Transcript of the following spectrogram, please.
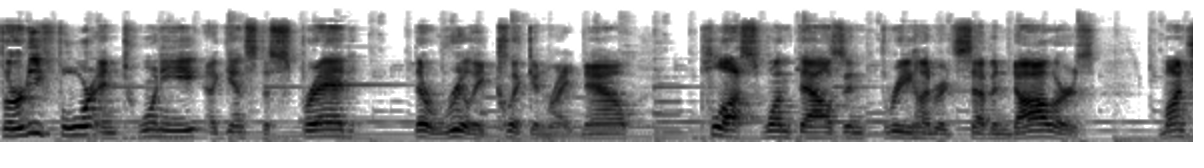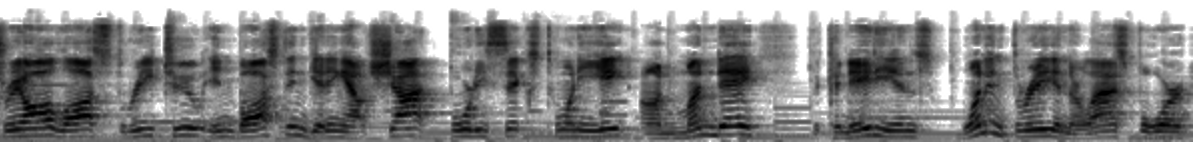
34 and 28 against the spread. They're really clicking right now plus $1,307. Montreal lost 3 2 in Boston, getting outshot 46 28 on Monday. The Canadiens 1 and 3 in their last four,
